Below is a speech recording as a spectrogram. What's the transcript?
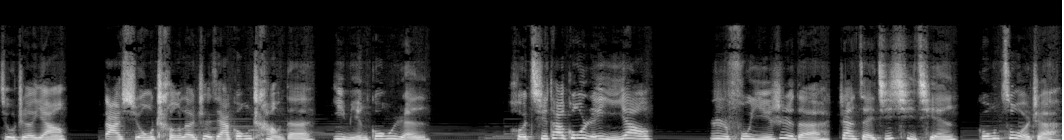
就这样，大熊成了这家工厂的一名工人，和其他工人一样，日复一日地站在机器前工作着。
